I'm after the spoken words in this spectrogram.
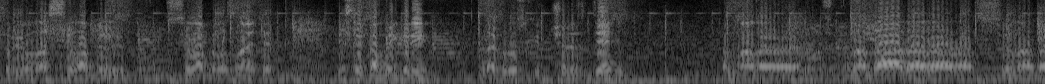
чтобы у нас сила была, сила была, знаете, если там игры, нагрузки через день, там надо, на- да, да, да, да, все надо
